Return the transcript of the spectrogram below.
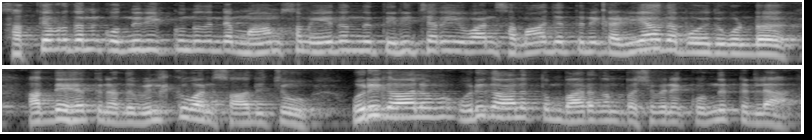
സത്യവ്രതൻ കൊന്നിരിക്കുന്നതിന്റെ മാംസം ഏതെന്ന് തിരിച്ചറിയുവാൻ സമാജത്തിന് കഴിയാതെ പോയതുകൊണ്ട് അദ്ദേഹത്തിന് അത് വിൽക്കുവാൻ സാധിച്ചു. ഒരു കാലം ഒരു കാലത്തും ഭാരതം പശുവിനെ കൊന്നിട്ടില്ല.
